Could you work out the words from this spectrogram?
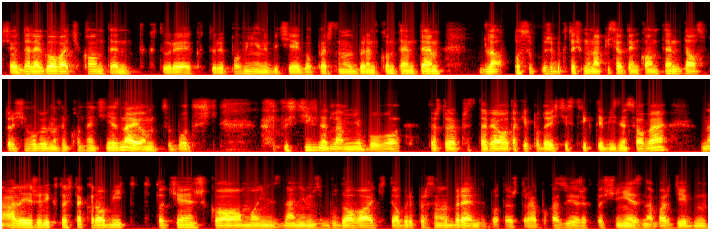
chciał delegować content, który, który powinien być jego personal brand contentem dla osób, żeby ktoś mu napisał ten content dla osób, które się w ogóle na tym kontencie nie znają, co było dość, dość dziwne dla mnie, bo, bo też trochę przedstawiało takie podejście stricte biznesowe, no ale jeżeli ktoś tak robi, to, to, ciężko moim zdaniem zbudować dobry personal brand, bo to już trochę pokazuje, że ktoś się nie zna. Bardziej bym,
